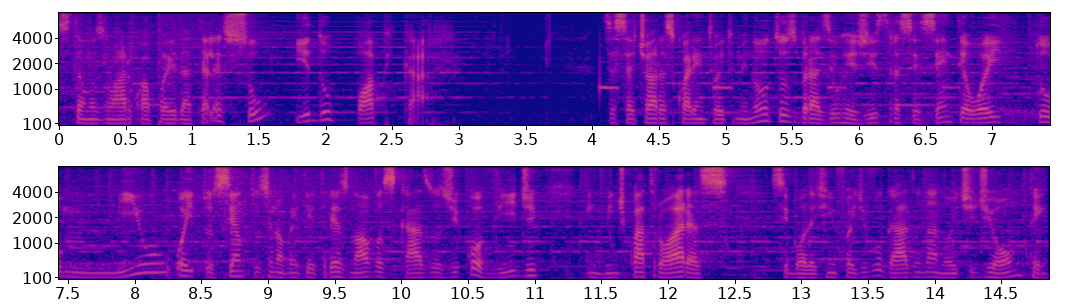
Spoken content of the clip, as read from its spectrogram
Estamos no ar com o apoio da Telesul e do Popcar. 17 horas 48 minutos, Brasil registra 68.893 novos casos de Covid em 24 horas. Esse boletim foi divulgado na noite de ontem.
